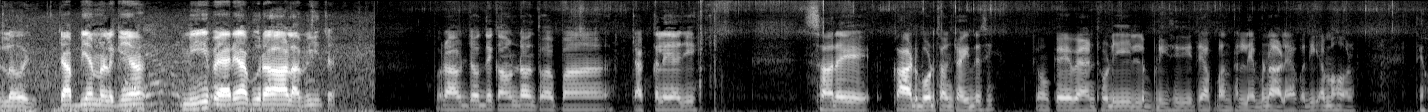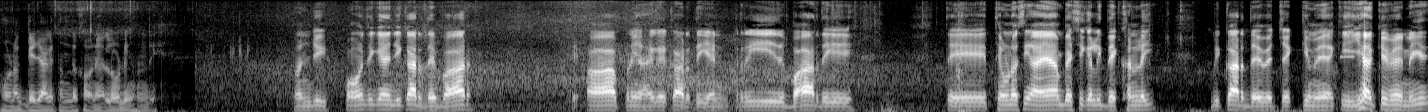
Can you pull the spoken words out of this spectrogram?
ਲੋ ਜੀ ਚਾਬੀਆਂ ਮਿਲ ਗਈਆਂ। ਮੀਂਹ ਪੈ ਰਿਹਾ ਬੁਰਾ ਹਾਲ ਆ ਮੀਂਹ ਚ। ਪ੍ਰਭਜੋਤ ਦੇ ਕਾਊਂਟਡਾਊਨ ਤੋਂ ਆਪਾਂ ਚੱਕ ਲਿਆ ਜੀ। ਸਾਰੇ ਕਾਰਡਬੋਰਡ ਸਾਨੂੰ ਚਾਹੀਦੇ ਸੀ ਕਿਉਂਕਿ ਵੈਨ ਥੋੜੀ ਲੱਭੜੀ ਸੀਗੀ ਤੇ ਆਪਾਂ ਥੱਲੇ ਬਣਾ ਲਿਆ ਵਧੀਆ ਮਾਹੌਲ। ਤੇ ਹੁਣ ਅੱਗੇ ਜਾ ਕੇ ਤੁਹਾਨੂੰ ਦਿਖਾਉਂਦੇ ਆ ਲੋਡਿੰਗ ਹੁੰਦੀ। ਹਾਂਜੀ ਪਹੁੰਚ ਗਏ ਜੀ ਘਰ ਦੇ ਬਾਹਰ। ਤੇ ਆ ਆਪਣੇ ਹੈਗੇ ਘਰ ਦੀ ਐਂਟਰੀ ਬਾਹਰ ਦੇ। ਤੇ ਇੱਥੇ ਹੁਣ ਅਸੀਂ ਆਏ ਆ ਬੇਸਿਕਲੀ ਦੇਖਣ ਲਈ ਵੀ ਘਰ ਦੇ ਵਿੱਚ ਕਿਵੇਂ ਕੀ ਆ ਕਿਵੇਂ ਨਹੀਂ।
